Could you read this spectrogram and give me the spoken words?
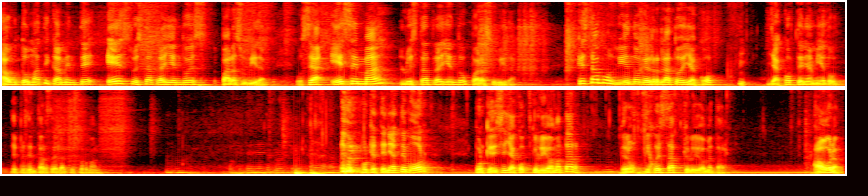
automáticamente eso está trayendo es para su vida. O sea, ese mal lo está trayendo para su vida. ¿Qué estamos viendo en el relato de Jacob? Jacob tenía miedo de presentarse delante de su hermano. Porque tenía temor, porque dice Jacob que lo iba a matar. Pero dijo Esap que lo iba a matar. Ahora,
